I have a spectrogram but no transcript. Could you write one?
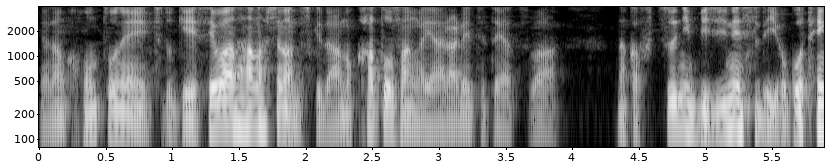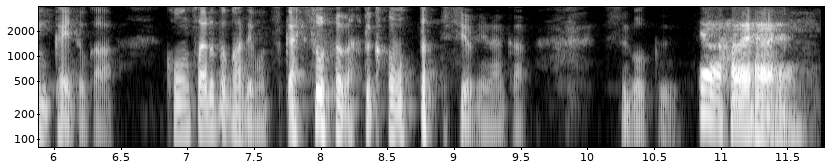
いや、なんか本当ね、ちょっと下世話の話なんですけど、あの加藤さんがやられてたやつは、なんか普通にビジネスで横展開とか、コンサルとかでも使えそうだなとか思ったんですよね、なんか。すごく。いや、はいはい。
